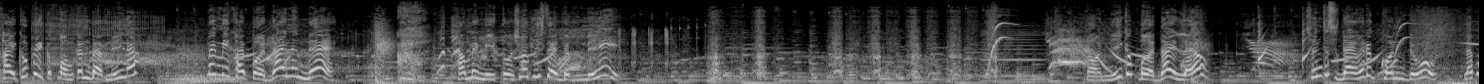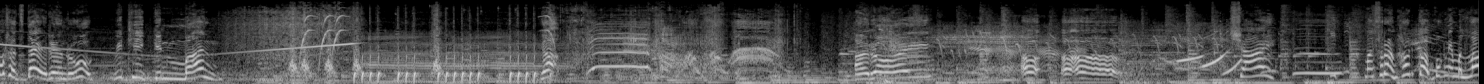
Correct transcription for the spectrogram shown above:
ใครเขาปิดกระป๋องกันแบบนี้นะ ไม่มีใครเปิดได้แน่แน่ถ้าไม่มีตัวช่วยพิเศษแบบนี้ ตอนนี้ก็เปิดได้แล้ว ฉันจะแสดงให้ทุกคนดู และพวกเธอจะได้เรียนรู้วิธีกินมันยะอร่อย เออเออใช่ มันฝรั่งทอดกรอบพวกนี้มันล่อ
